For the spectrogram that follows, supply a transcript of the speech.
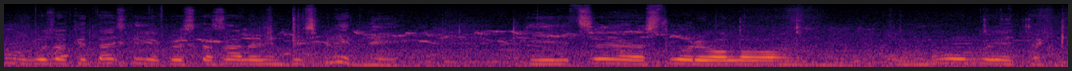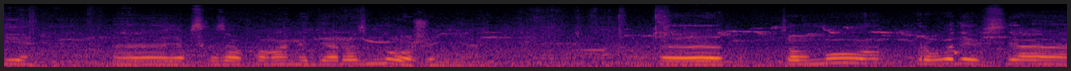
Ну, вузок китайський, як ви сказали, він безплідний. І це створювало умови такі, е, я б сказав, погані для розмноження. Е, Тому проводився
